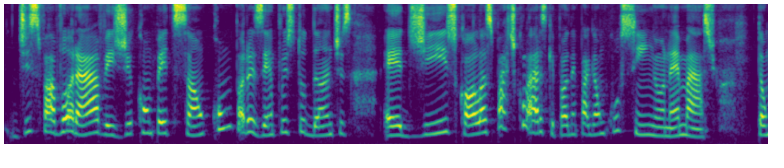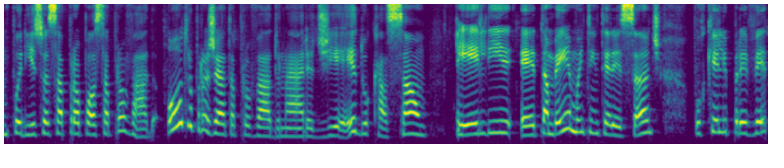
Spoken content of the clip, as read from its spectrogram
desfavoráveis de competição, como, por exemplo, estudantes é, de escolas particulares, que podem pagar um cursinho, né, Márcio? Então, por isso, essa proposta aprovada. Outro projeto aprovado na área de educação, ele é, também é muito interessante, porque ele prevê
